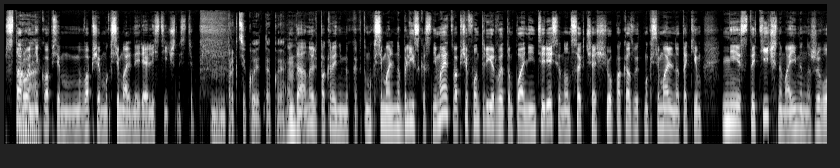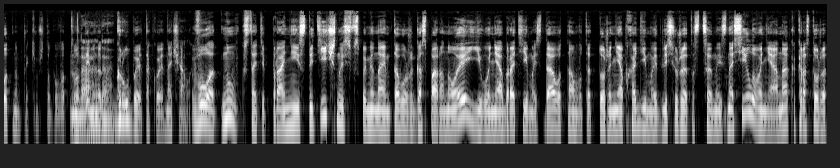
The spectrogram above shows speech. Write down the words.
сторонник ага. вообще, вообще максимальной реалистичности. Практикует такое. Да, ну или, по крайней мере, как-то максимально близко снимает. Вообще фон Триер в этом плане интересен, он секс чаще всего показывает максимально таким не эстетичным, а именно животным таким, чтобы вот, вот да, именно да. грубое такое начало. Вот, ну, кстати, про неэстетичность вспоминаем того же Гаспара Ноэ, его необратимость, да, вот там вот это тоже необходимая для сюжета сцена изнасилования, она как раз тоже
